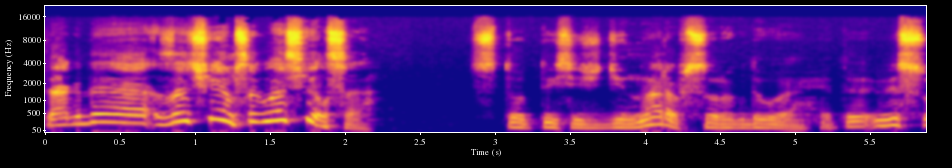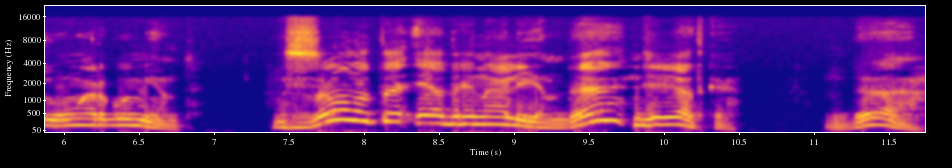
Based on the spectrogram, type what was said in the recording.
Тогда зачем согласился? Сто тысяч динаров сорок два – это весомый аргумент. Золото и адреналин, да, девятка? Да,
